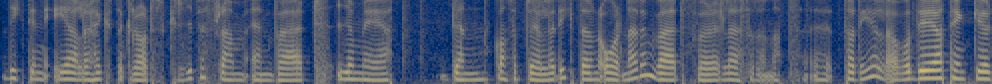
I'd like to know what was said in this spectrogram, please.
dikten i allra högsta grad skriver fram en värld i och med att den konceptuella diktaren ordnar en värld för läsaren att eh, ta del av. Och det jag tänker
